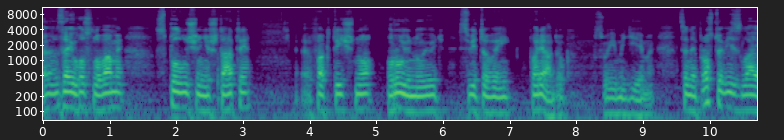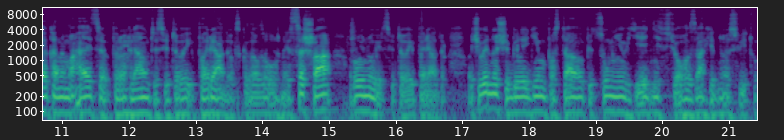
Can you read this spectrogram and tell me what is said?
Е, За його словами, Сполучені Штати е, фактично руйнують світовий порядок своїми діями. Це не просто вісь зла, яка намагається переглянути світовий порядок, сказав Залужний. США руйнують світовий порядок. Очевидно, що Білий Дім поставив під сумнів єдність всього західного світу.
